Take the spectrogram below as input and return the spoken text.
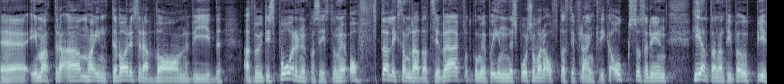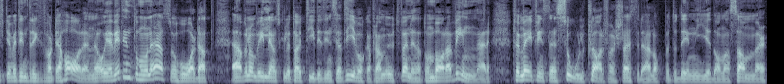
Eh, Imatra Am har inte varit sådär van vid att vara ute i spåren nu på sistone. Hon har ofta liksom laddats iväg, fått gå med på innerspår, så var det oftast i Frankrike också så det är en helt annan typ av uppgift. Jag vet inte riktigt vart jag har henne och jag vet inte om hon är så hård att även om William skulle ta ett tidigt initiativ och åka fram utvändigt att hon bara vinner. För mig finns det en solklar första häst i det här loppet och det är nio Donna Summer.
